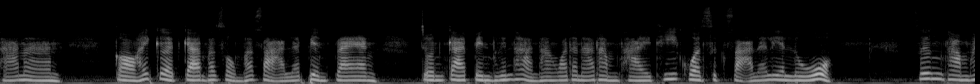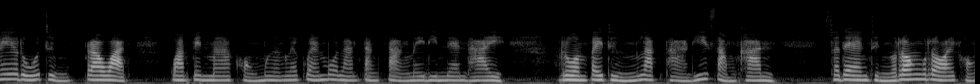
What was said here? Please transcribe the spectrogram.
ช้านาน ก่อให้เกิดการผสมผสานและเปลี่ยนแปลง จนกลายเป็นพื้นฐานทางวัฒนธรรมไทยที่ควรศึกษาและเรียนรู้ ซึ่งทำให้รู้ถึงประวัติความเป็นมาของเมืองและแคว้นโบราณต่างๆ ในดินแดนไทย รวมไปถึงหลักฐานที่สำคัญ แสดงถึงร่องรอยของ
